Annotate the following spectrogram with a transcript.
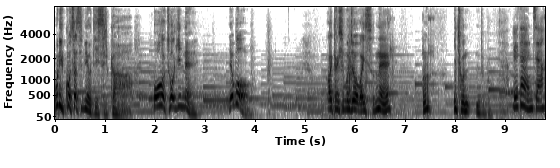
우리 꽃사슴이 어디 있을까? 어, 저기 있네. 여보. 아, 당신 먼저 와 있었네. 응? 이쪽은 누구? 일단 앉아.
